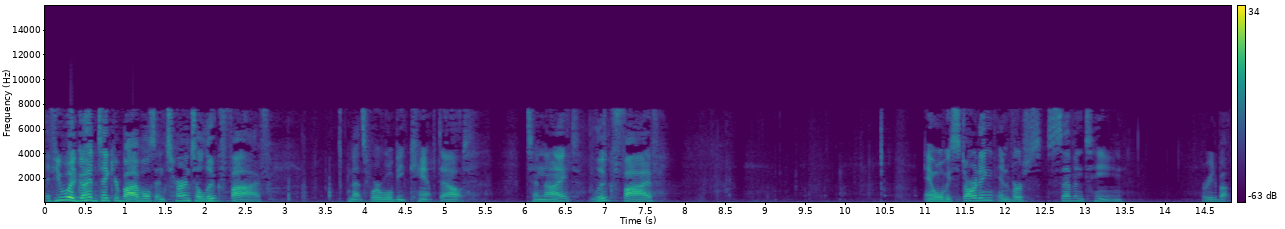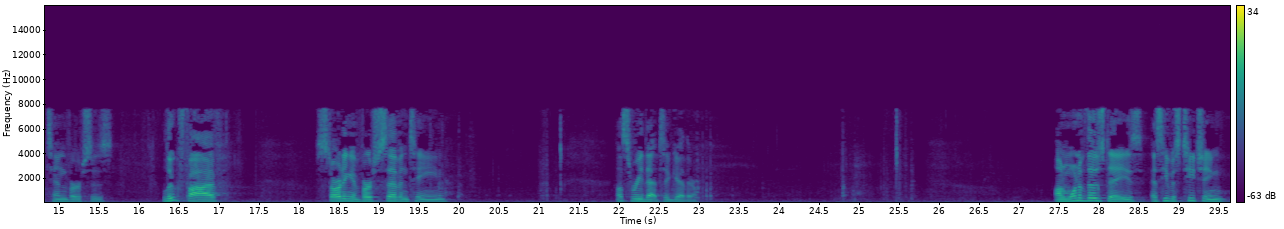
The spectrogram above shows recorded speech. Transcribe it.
If you would, go ahead and take your Bibles and turn to Luke 5. And that's where we'll be camped out tonight. Luke 5. And we'll be starting in verse 17. Read about 10 verses. Luke 5, starting in verse 17. Let's read that together. On one of those days, as he was teaching,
